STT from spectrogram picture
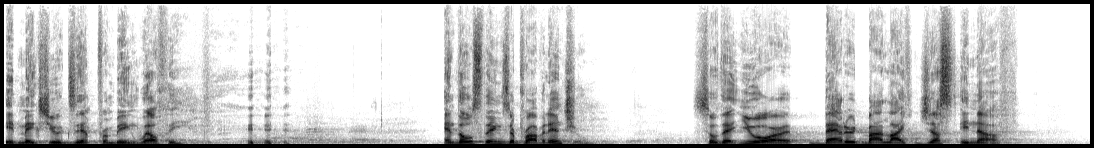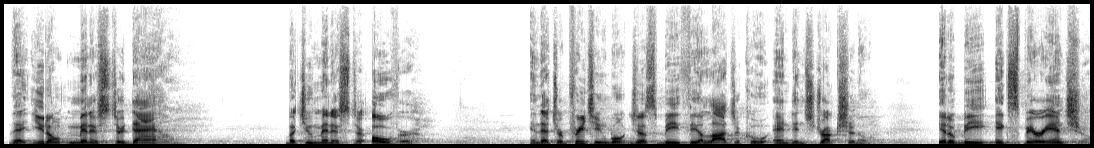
it makes you exempt from being wealthy. and those things are providential so that you are battered by life just enough that you don't minister down but you minister over. And that your preaching won't just be theological and instructional, it'll be experiential.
